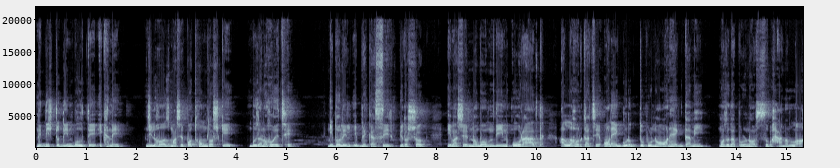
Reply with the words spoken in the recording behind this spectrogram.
নির্দিষ্ট দিন বলতে এখানে জিলহজ মাসের প্রথম দশকে বোঝানো হয়েছে। দলিল ইবনে কাসির। প্রদর্শক এ মাসের নবম দিন ও রাত আল্লাহর কাছে অনেক গুরুত্বপূর্ণ, অনেক দামি, মর্যাদাপূর্ণ, সুবহানাল্লাহ।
